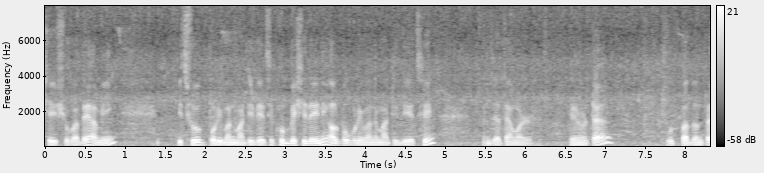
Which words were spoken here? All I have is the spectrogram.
সেই সুবাদে আমি কিছু পরিমাণ মাটি দিয়েছি, খুব বেশি দেয়নি অল্প পরিমাণে মাটি দিয়েছি, যাতে আমার রেণুটা উৎপাদনটা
